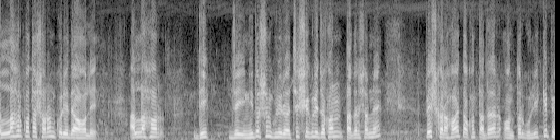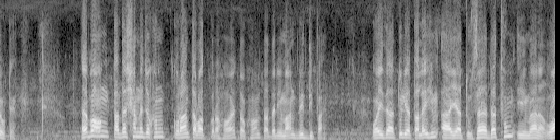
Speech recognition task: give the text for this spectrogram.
আল্লাহর কথা স্মরণ করিয়ে দেওয়া হলে আল্লাহর দিক যেই নিদর্শনগুলি রয়েছে, সেগুলি যখন তাদের সামনে পেশ করা হয়, তখন তাদের অন্তরগুলি কেঁপে ওঠে। এবং তাদের সামনে যখন কোরআন তালাত করা হয়, তখন তাদের ইমান বৃদ্ধি পায়। ওয়াইদা তুলিয়া তালাইহিম আয়াতু জাদাতুম ইমানা ওয়া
